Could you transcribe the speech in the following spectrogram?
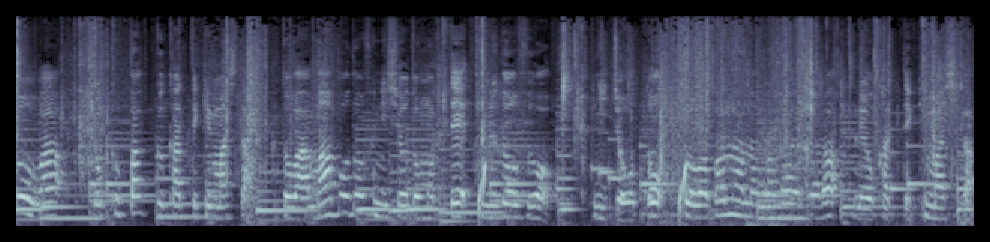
豆は6パック買ってきました。あとは麻婆豆腐にしようと思って絹豆腐を2丁と。今日はバナナがないからそれを買ってきました。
